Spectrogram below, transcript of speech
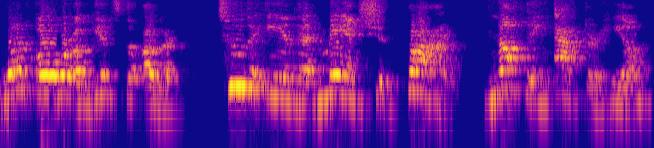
one over against the other, to the end that man should find nothing after him.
